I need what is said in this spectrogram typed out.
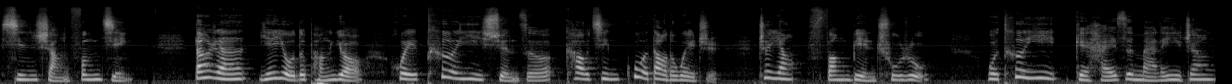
欣赏风景。当然，也有的朋友会特意选择靠近过道的位置，这样方便出入。我特意给孩子买了一张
